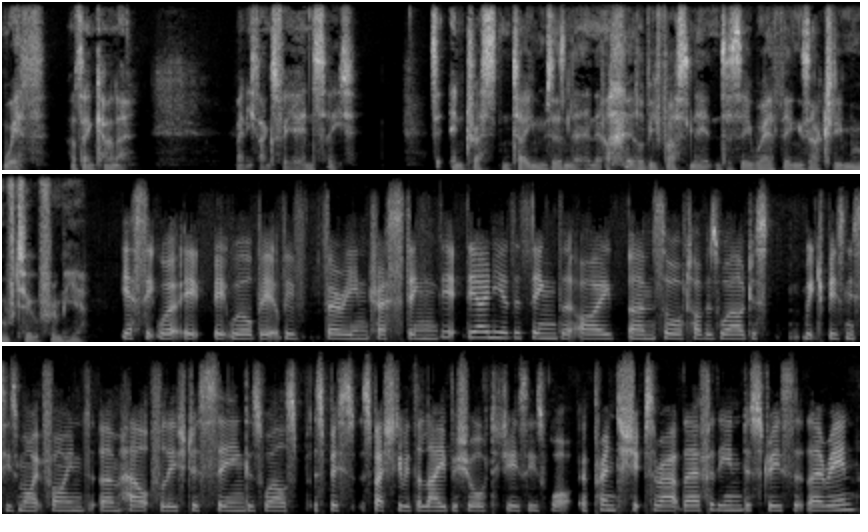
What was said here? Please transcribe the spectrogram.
with, I think, Hannah. Many thanks for your insight it's interesting times, isn't it? And it'll, it'll be fascinating to see where things actually move to from here. Yes, it will. It, it will be. It'll be very interesting. The the only other thing that I um, thought of as well, just which businesses might find um, helpful, is just seeing as well, especially with the labour shortages, is what apprenticeships are out there for the industries that they're in,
